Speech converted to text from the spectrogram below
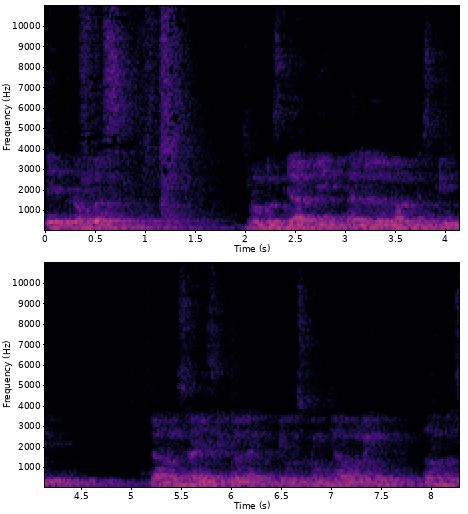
एक रोम्बस रोम्बस के आगे पैरेललोग्राम जिसकी चारों साइड इक्वल लेंथ की उसको हम क्या बोलेंगे? रोम्बस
